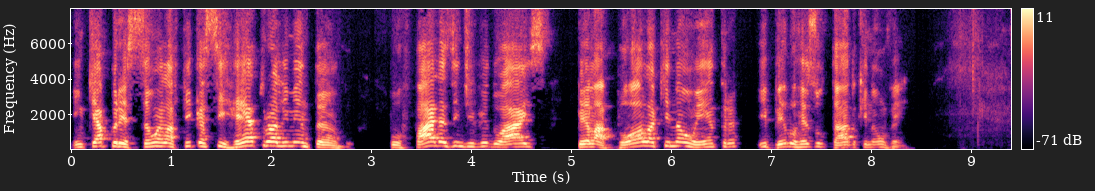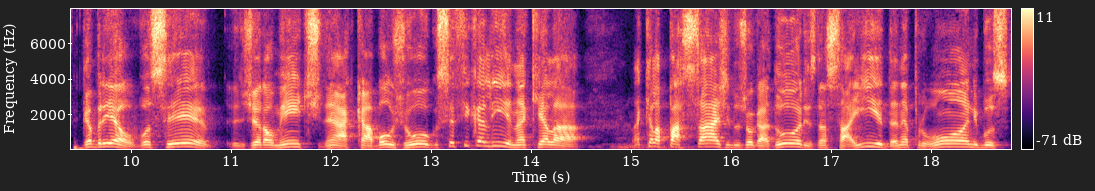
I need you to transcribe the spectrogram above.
em que a pressão ela fica se retroalimentando por falhas individuais, pela bola que não entra e pelo resultado que não vem. Gabriel, você geralmente, né, acabou o jogo, você fica ali naquela naquela passagem dos jogadores, na saída, né, para o ônibus,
